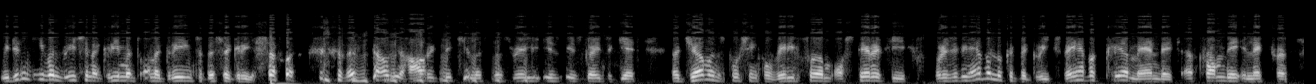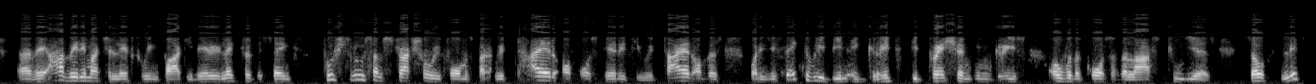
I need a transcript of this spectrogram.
we didn't even reach an agreement on agreeing to disagree. So this tells you how ridiculous this really is, is going to get. The Germans pushing for very firm austerity, whereas if you have a look at the Greeks, they have a clear mandate uh, from their electorate. Uh, they are very much a left-wing party. Their electorate is saying, push through some structural reforms, but we're tired of austerity. We're tired of this, what has effectively been a great depression in Greece over the course of the last two years. So let's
